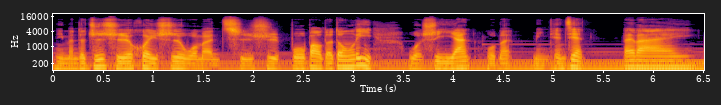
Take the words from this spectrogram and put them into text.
你们的支持会是我们持续播报的动力。我是易安，我们明天见，拜拜。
